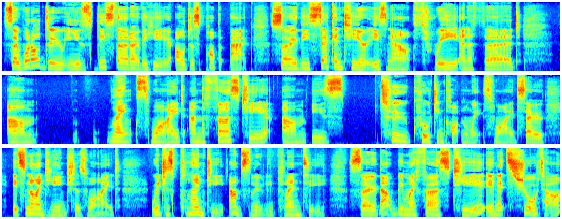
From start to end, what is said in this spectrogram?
So what I'll do is this third over here, I'll just pop it back. So the second tier is now three and a third um, lengths wide, and the first tier um, is two quilting cotton widths wide, so it's 90 inches wide, which is plenty, absolutely plenty. So that would be my first tier, and it's shorter,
